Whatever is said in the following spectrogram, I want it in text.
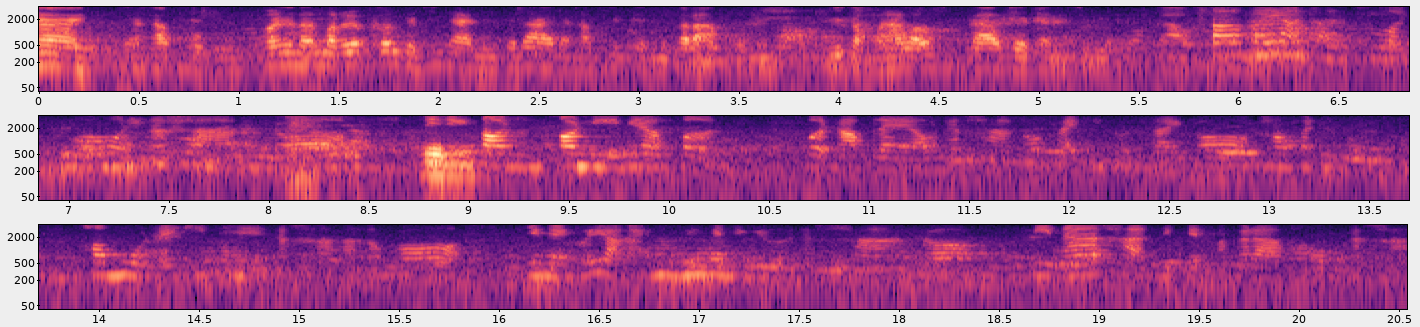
ง่ายนะครับผมเพราะฉะนั้นมาเริ่มต้นกันที่งานนี้ก็ได้นะครับ 11มกราคมปี2519เจอกันที่สุรินทร์9ก็ก็อยากเชิญชวนทุกคนนะคะก็จริงๆตอนตอนนี้เนี่ยเปิด ปิดอัพแล้วนะคะ ก็ใครที่สนใจก็เข้ามาดูข้อมูลได้ที่เพจนะคะ แล้วก็ยังไงก็อยากให้มาวิ่งกันเยอะๆนะคะ ก็ปีหน้าค่ะ 11 มกราคมนะคะ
